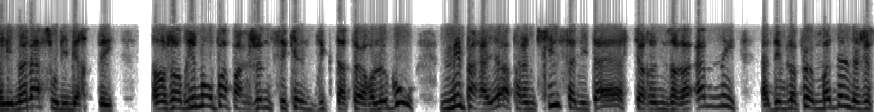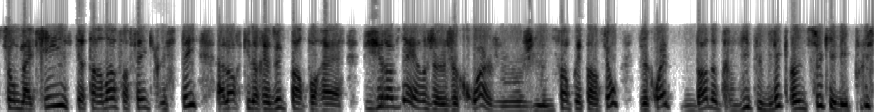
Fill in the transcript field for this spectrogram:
les menaces aux libertés, engendré non pas par je ne sais quel dictateur Legault, mais par ailleurs par une crise sanitaire qui nous aura amené à développer un modèle de gestion de la crise qui a tendance à s'incruster alors qu'il aurait dû être temporaire. Puis j'y reviens, hein, je, crois, je, le dis sans prétention, je crois être dans notre vie publique un de ceux qui est les plus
